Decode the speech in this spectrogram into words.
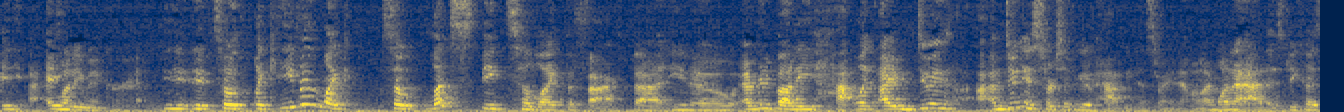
a I- I- moneymaker. it, it- so like even like so let's speak to like the fact that you know everybody ha- like i'm doing i'm doing a certificate of happiness right now i want to add this because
